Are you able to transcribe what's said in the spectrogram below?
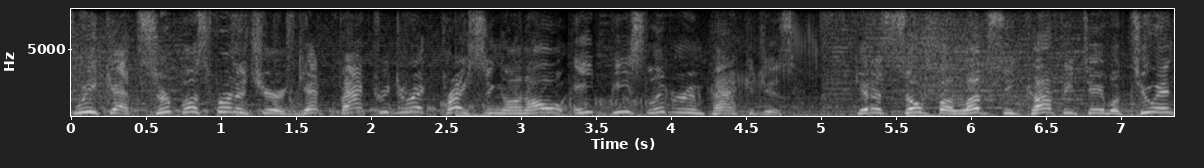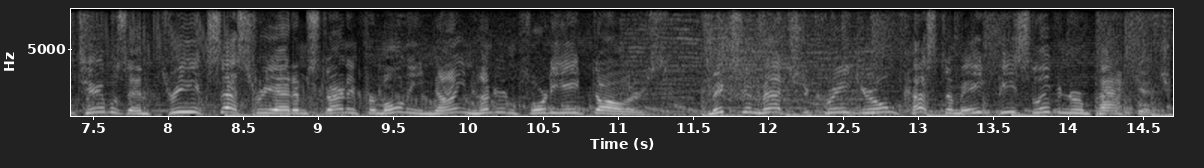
week at Surplus Furniture, get factory direct pricing on all eight piece living room packages. Get a sofa, loveseat, coffee table, two end tables, and three accessory items starting from only $948. Mix and match to create your own custom eight piece living room package.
